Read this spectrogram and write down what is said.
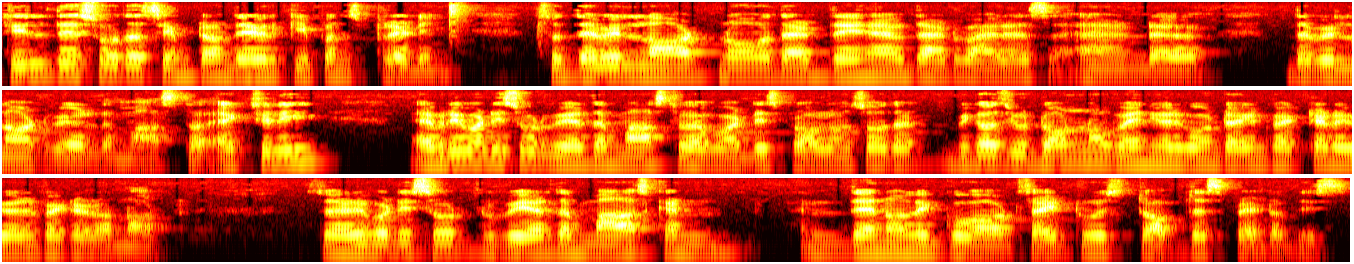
till they show the symptom they will keep on spreading. So they will not know that they have that virus and uh, they will not wear the mask. So actually everybody should wear the mask to avoid this problem so that because you don't know when you are going to infected or you are infected or not. So everybody should wear the mask and, and then only go outside to stop the spread of this.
